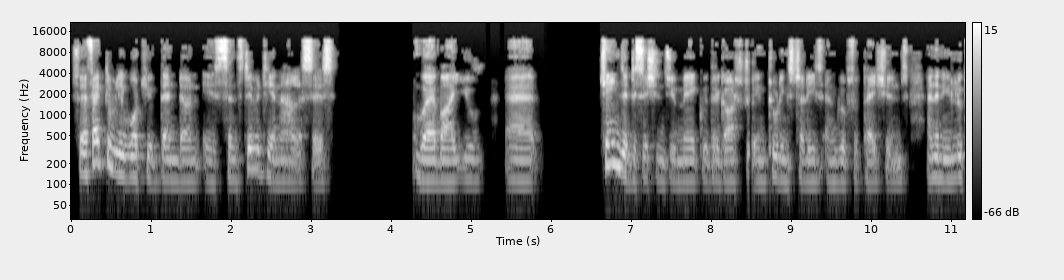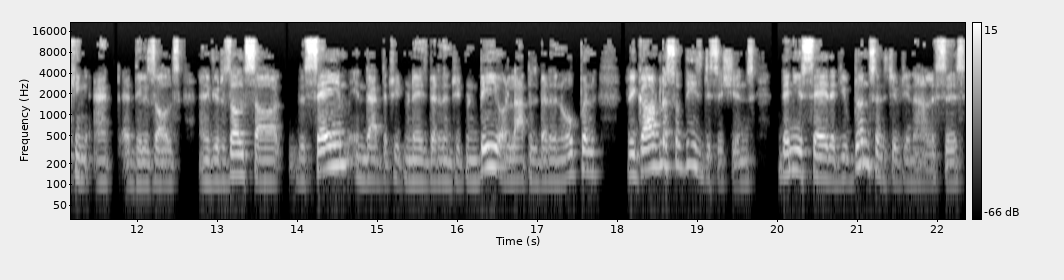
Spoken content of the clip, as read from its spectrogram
So effectively, what you've then done is sensitivity analysis, whereby you've uh, change the decisions you make with regards to including studies and groups of patients and then you're looking at, at, the results. And if your results are the same in that the treatment a is better than treatment b or lap is better than open regardless of these decisions then you say that you've done sensitivity analysis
